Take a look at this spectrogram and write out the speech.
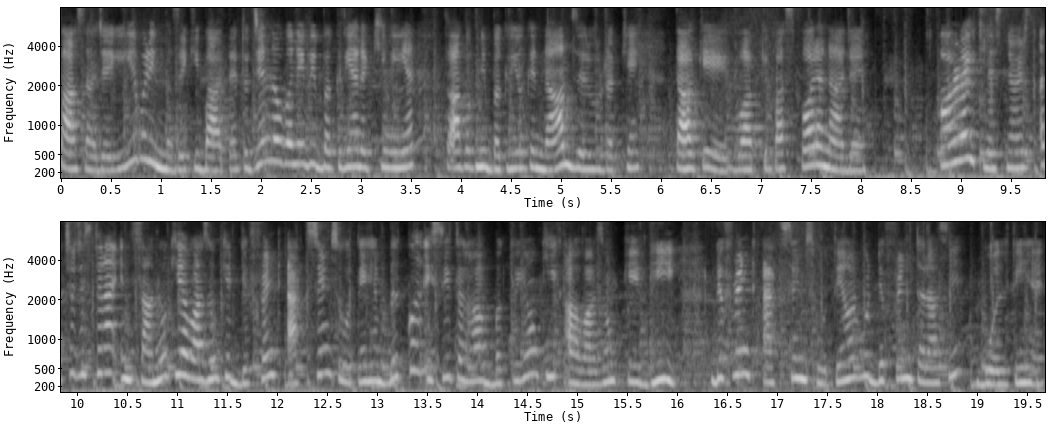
पास आ जाएगी। ये बड़ी मज़े की बात है। तो जिन लोगों ने भी बकरियाँ रखी हुई हैं तो आप अपनी बकरियों के नाम ज़रूर रखें ताकि वो आपके पास फ़ौर आ जाएँ। राइट लिसनर्स अच्छा जिस तरह इंसानों की आवाज़ों के डिफरेंट एक्सेंट्स होते हैं, बिल्कुल इसी तरह बकरियों की आवाज़ों के भी डिफरेंट एक्सेंट्स होते हैं और वो डिफरेंट तरह से बोलती हैं।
